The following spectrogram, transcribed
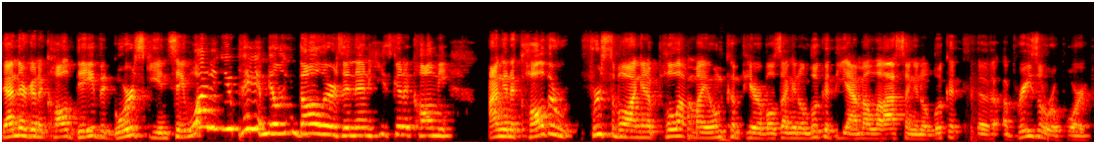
then they're going to call David Gorski and say, Why did you pay a million dollars? And then he's going to call me. I'm going to call the, first of all, I'm going to pull up my own comparables. I'm going to look at the MLS. I'm going to look at the appraisal report.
